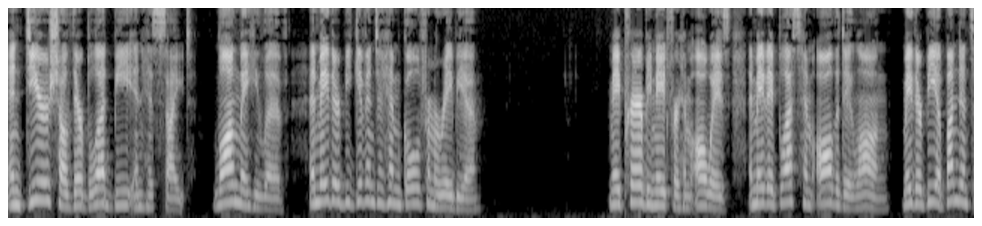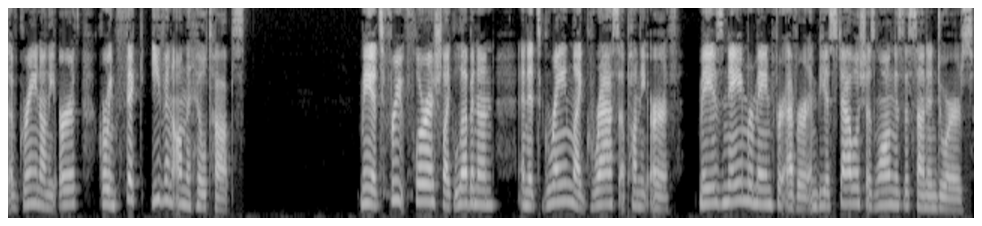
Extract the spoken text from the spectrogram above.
And dear shall their blood be in his sight. Long may he live, and may there be given to him gold from Arabia. May prayer be made for him always, and may they bless him all the day long. May there be abundance of grain on the earth, growing thick even on the hilltops. May its fruit flourish like Lebanon, and its grain like grass upon the earth. May his name remain forever and be established as long as the sun endures.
